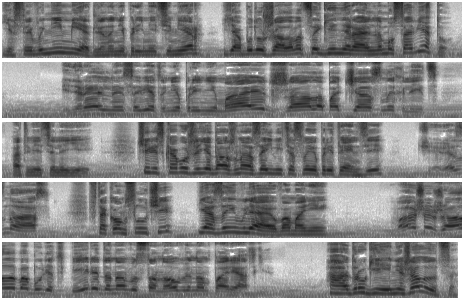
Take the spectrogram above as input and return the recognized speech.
Если вы немедленно не примете мер, я буду жаловаться Генеральному совету». «Генеральный совет не принимает жалоб от частных лиц», — ответили ей. «Через кого же я должна заявить о своей претензии?» «Через нас». «В таком случае я заявляю вам о ней». «Ваша жалоба будет передана в установленном порядке». «А другие не жалуются?»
